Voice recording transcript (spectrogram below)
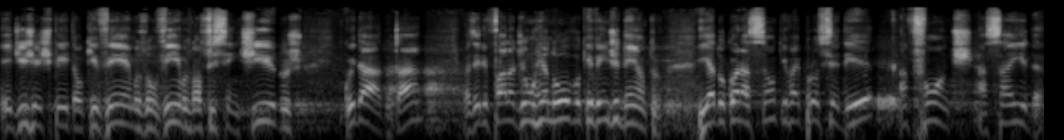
ele diz respeito ao que vemos, ouvimos, nossos sentidos, cuidado, tá? Mas ele fala de um renovo que vem de dentro, e é do coração que vai proceder a fonte, a saída.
